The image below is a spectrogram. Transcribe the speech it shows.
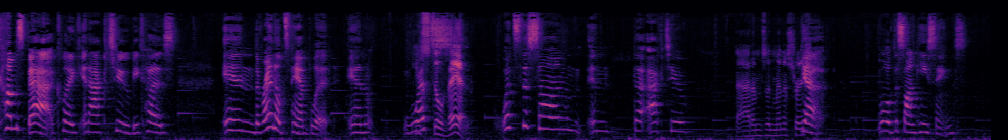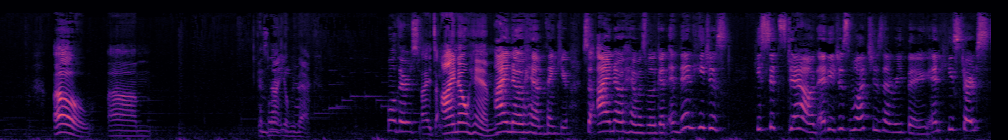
comes back like in Act Two because in the Reynolds pamphlet and what's He's still there. What's the song in the act two? The Adams administration. Yeah. Well, the song he sings. Oh, um, it's not. You'll be out. back. Well, there's Uh, It's I know him. I know him, thank you. So I know him was really good. And then he just he sits down and he just watches everything and he starts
